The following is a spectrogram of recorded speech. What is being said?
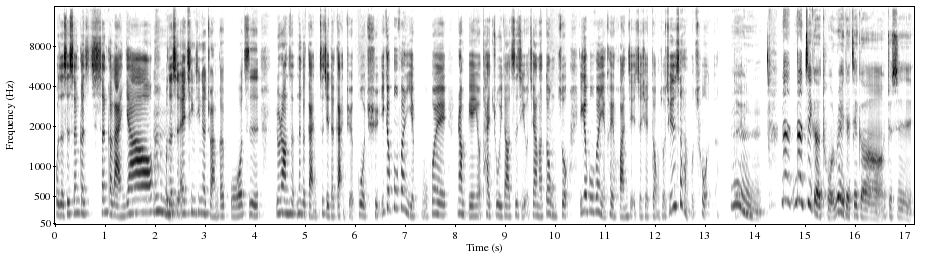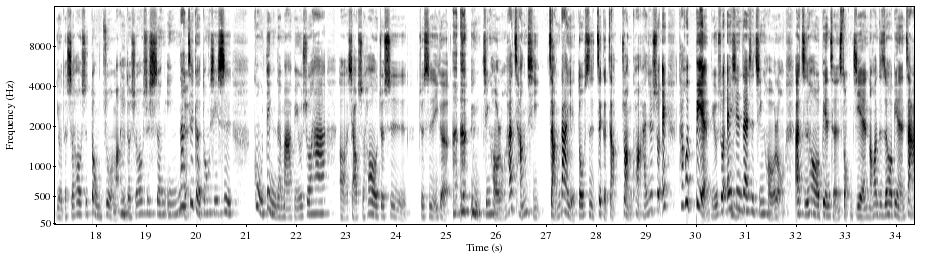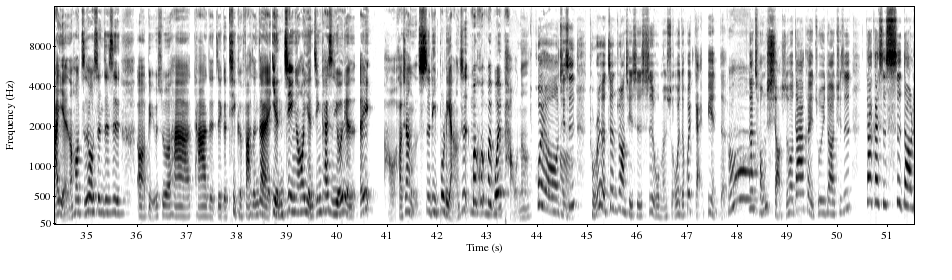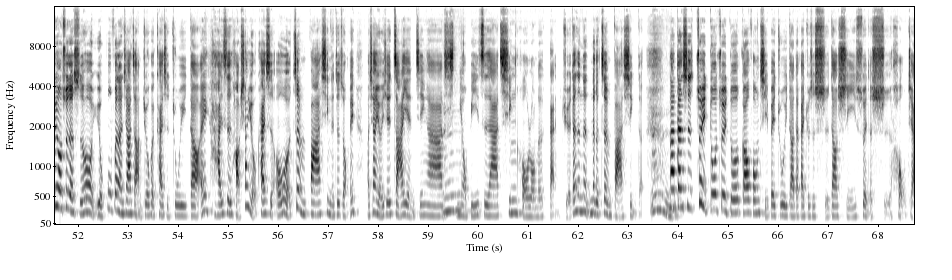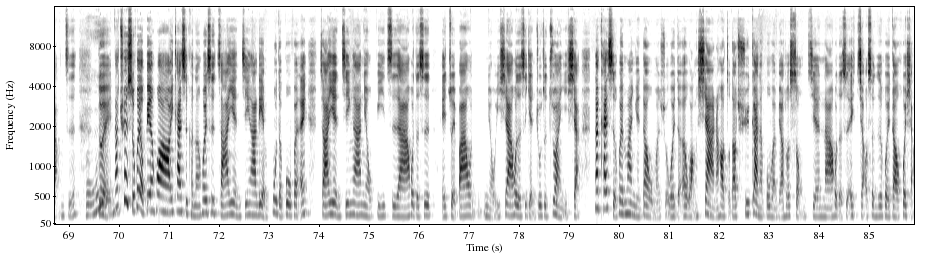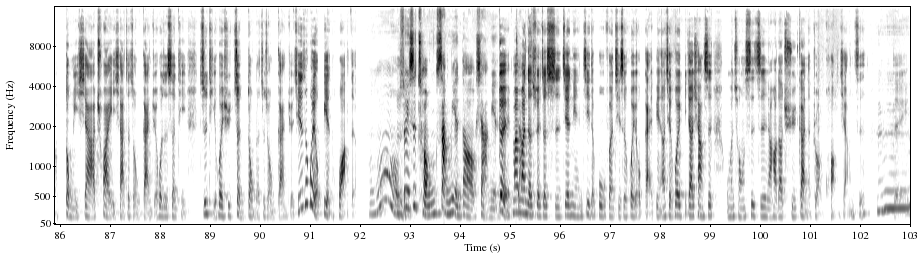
或者是伸个伸个懒腰，或者是哎轻轻的转个脖子，就让这那个感自己的感觉过去。一个部分也不会让别人有太注意到自己有这样的动作，一个部分也可以缓解这些动作，其实是很不错的。嗯，那那这个妥瑞的这个就是有的时候是动作嘛，有的时候是声音，那对这个东西是固定的吗？比如说他呃小时候就是就是一个 金喉咙，他长期长大也都是这个状状况，还是说哎他会变？比如说哎现在是金喉咙啊，之后变成耸肩，然后这之后变成眨眼，然后之后甚至是呃比如说他他的这个 tick 发生在眼睛，然后眼睛开始有点哎。好，好像视力不良，是会会会不会跑呢？会哦，其实土瑞的症状其实是我们所谓的会改变的。哦，那从小时候大家可以注意到，其实大概是四到六岁的时候，有部分的家长就会开始注意到，哎，孩子好像有开始偶尔阵发性的这种，哎，好像有一些眨眼睛啊、嗯扭鼻子啊、清喉咙的感觉，但是那那个阵发性的。嗯那但是最多最多高峰期被注意到，大概就是十到十一岁的时候这样子。嗯对，那确实会有变化哦。一开始可能会是眨眼睛啊，脸部的部分，哎，眨眼睛啊，扭鼻子啊，或者是哎嘴巴扭一下，或者是眼珠子转一下。那开始会蔓延到我们所谓的呃往下，然后走到躯干的部分，比方说耸肩啊，或者是哎脚甚至会到会想动一下、踹一下这种感觉，或者身体肢体会去震动的这种感觉，其实是会有变化的。哦，所以是从上面到下面，嗯对，慢慢的。的随着时间年纪的部分，其实会有改变，而且会比较像是我们从四肢然后到躯干的状况这样子。嗯，对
